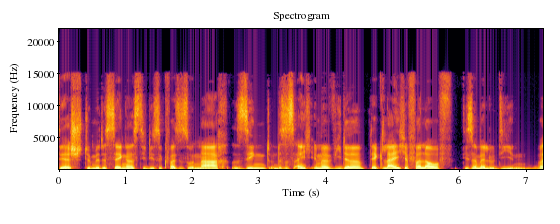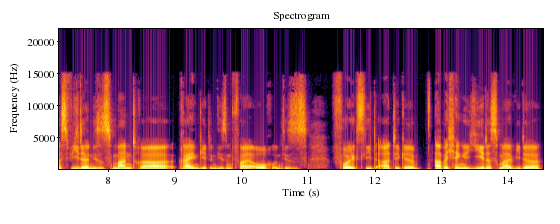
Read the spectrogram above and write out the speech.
der Stimme des Sängers, die diese quasi so nachsingt. Und es ist eigentlich immer wieder der gleiche Verlauf dieser Melodien, was wieder in dieses Mantra reingeht, in diesem Fall auch, und dieses Volksliedartige. Aber ich hänge jedes Mal wieder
